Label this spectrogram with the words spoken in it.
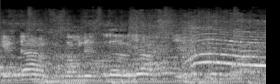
get down to some of this little young shit.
